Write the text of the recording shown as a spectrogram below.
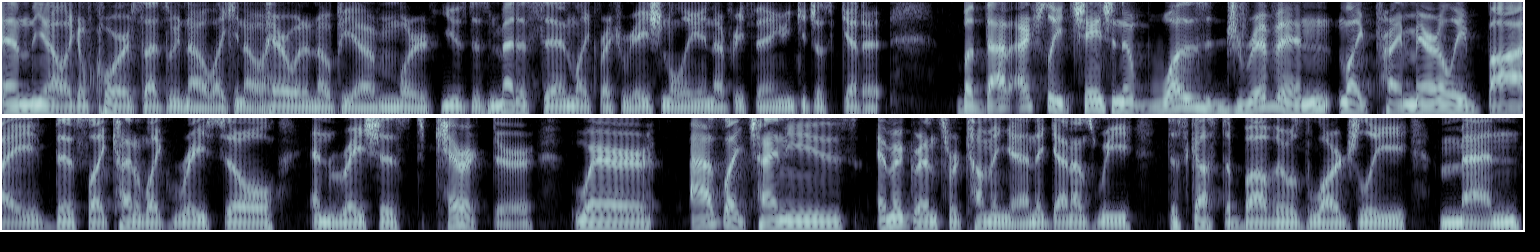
And you know, like of course, as we know, like you know, heroin and opium were used as medicine, like recreationally and everything. You could just get it. But that actually changed, and it was driven like primarily by this like kind of like racial and racist character, where as like Chinese immigrants were coming in, again, as we discussed above, it was largely men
